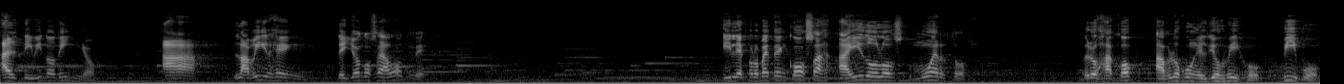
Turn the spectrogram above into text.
al divino niño, a la Virgen de yo no sé a dónde. Y le prometen cosas a ídolos muertos. Pero Jacob habló con el Dios vivo, vivo.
